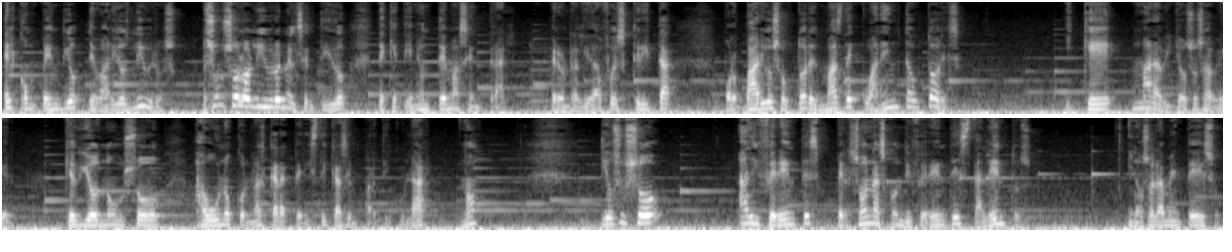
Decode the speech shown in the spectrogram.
el compendio de varios libros. Es un solo libro en el sentido de que tiene un tema central, pero en realidad fue escrita por varios autores, más de 40 autores. Y qué maravilloso saber que Dios no usó a uno con unas características en particular, no. Dios usó a diferentes personas con diferentes talentos. Y no solamente eso,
